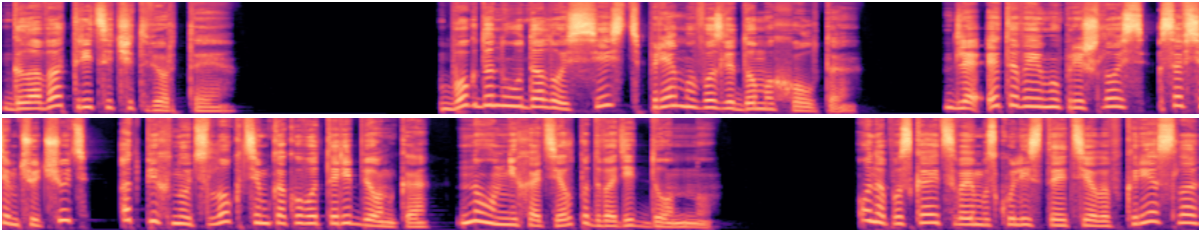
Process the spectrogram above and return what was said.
Глава 34. Богдану удалось сесть прямо возле дома Холта. Для этого ему пришлось совсем чуть-чуть отпихнуть локтем какого-то ребенка, но он не хотел подводить Донну. Он опускает свое мускулистое тело в кресло,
